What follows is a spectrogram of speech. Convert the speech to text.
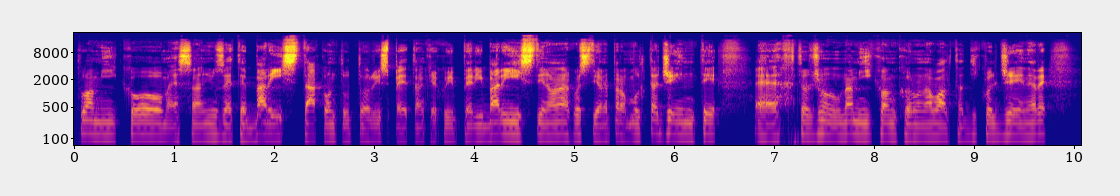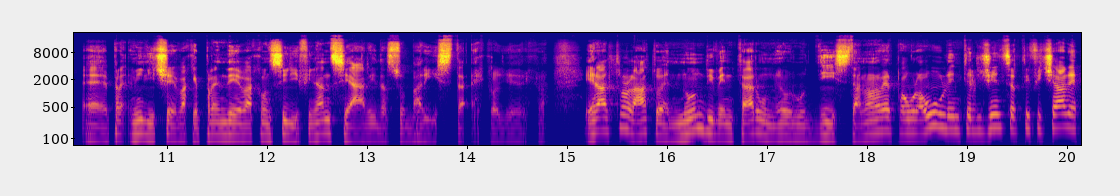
tuo amico messo nella barista con tutto il rispetto anche qui per i baristi non è una questione però molta gente eh, un amico ancora una volta di quel genere eh, pre- mi diceva che prendeva consigli finanziari dal suo barista. Ecco, ecco. E l'altro lato è non diventare un neuroludista, non aver paura, uh, l'intelligenza artificiale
